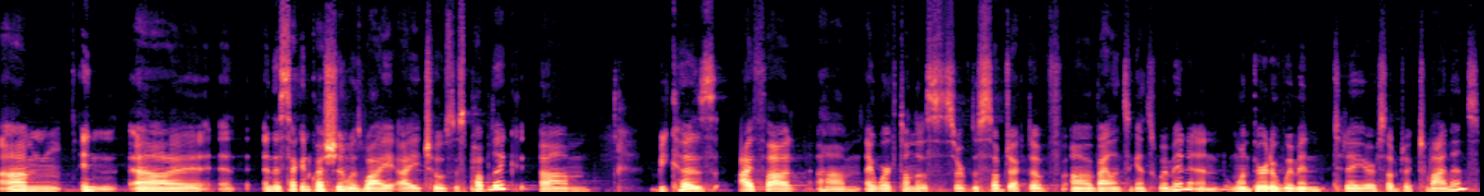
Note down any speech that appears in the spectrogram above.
Um, in, uh, and the second question was why I chose this public, um, because I thought um, I worked on the sort of the subject of uh, violence against women, and one third of women today are subject to violence,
